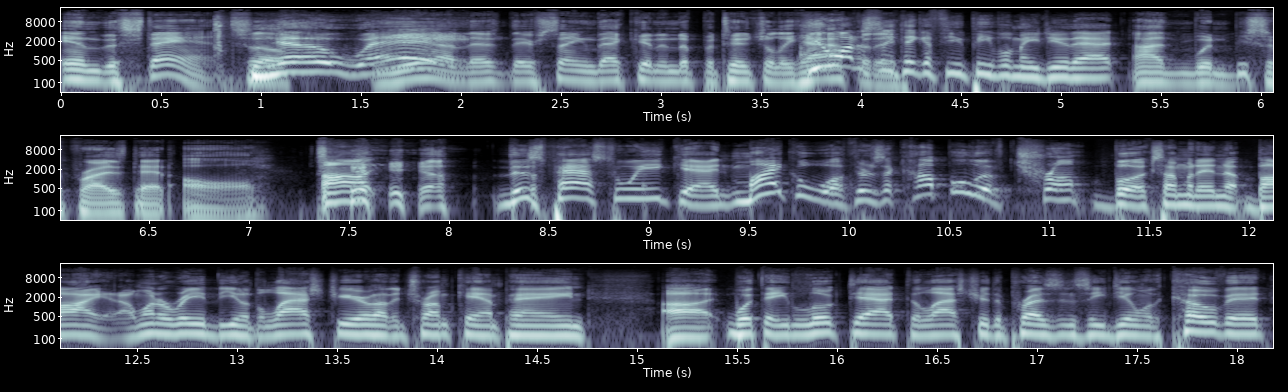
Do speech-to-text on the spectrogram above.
in the stands. So, No way. Yeah, they're, they're saying that could end up potentially happening. You honestly think a few people may do that? I wouldn't be surprised at all. Uh, Yeah. This past weekend, Michael Wolff, There's a couple of Trump books I'm going to end up buying. I want to read, you know, the last year about the Trump campaign, uh, what they looked at the last year of the presidency dealing with COVID.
